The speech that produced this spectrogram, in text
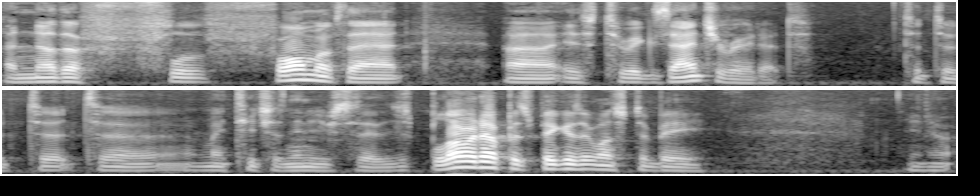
Another fl- form of that uh, is to exaggerate it. To, to, to, to, my teachers in used to say, just blow it up as big as it wants to be. You know,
